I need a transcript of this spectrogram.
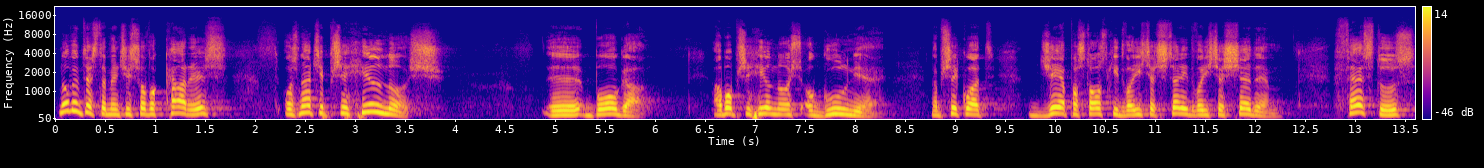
W Nowym Testamencie słowo karys oznacza przychylność y, Boga albo przychylność ogólnie. Na przykład Dzieje Apostolskie 24-27. Festus,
